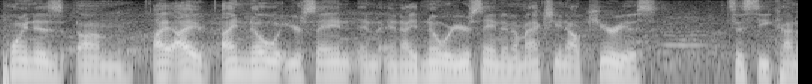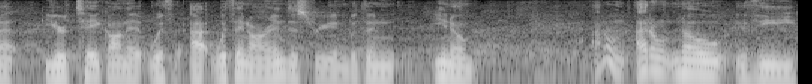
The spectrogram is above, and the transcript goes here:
point is, um, I, I I know what you're saying, and, and I know what you're saying, and I'm actually now curious to see kind of your take on it with uh, within our industry and within you know, I don't I don't know the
